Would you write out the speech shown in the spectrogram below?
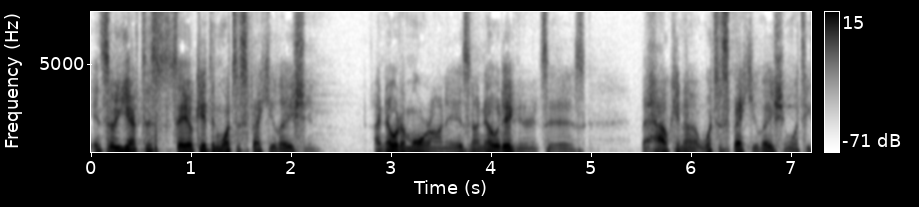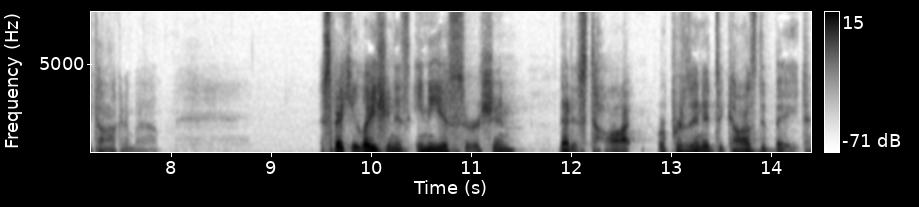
And so you have to say, okay, then what's a speculation? I know what a moron is, and I know what ignorance is, but how can I, what's a speculation? What's he talking about? A speculation is any assertion that is taught or presented to cause debate.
